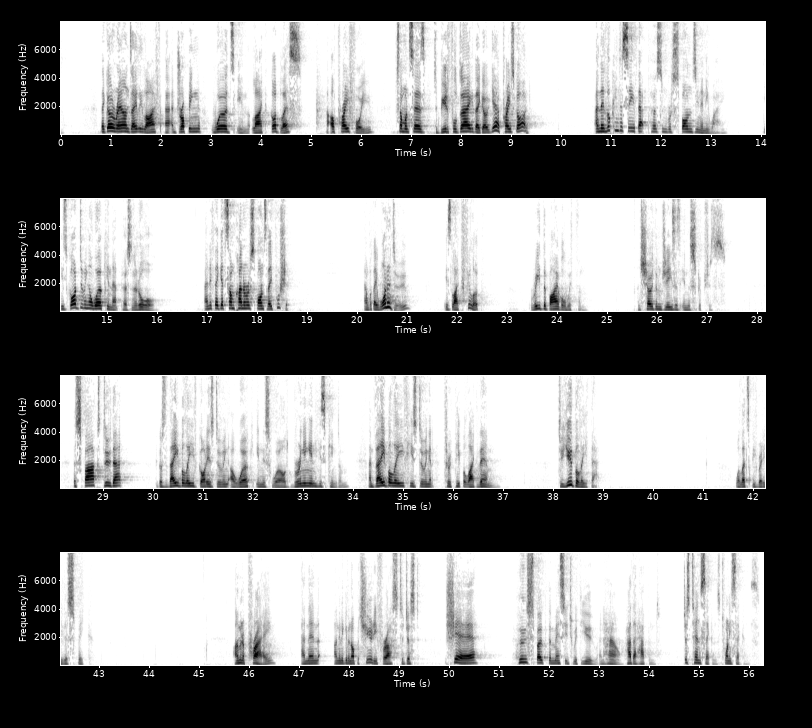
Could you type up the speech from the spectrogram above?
They go around daily life uh, dropping words in, like, God bless, I'll pray for you. If someone says, It's a beautiful day, they go, Yeah, praise God. And they're looking to see if that person responds in any way. Is God doing a work in that person at all? And if they get some kind of response, they push it. And what they want to do is, like Philip, read the Bible with them and show them Jesus in the scriptures. The Sparks do that because they believe God is doing a work in this world, bringing in his kingdom, and they believe he's doing it through people like them. Do you believe that? Well, let's be ready to speak. I'm going to pray, and then I'm going to give an opportunity for us to just share who spoke the message with you and how, how that happened. Just 10 seconds, 20 seconds.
